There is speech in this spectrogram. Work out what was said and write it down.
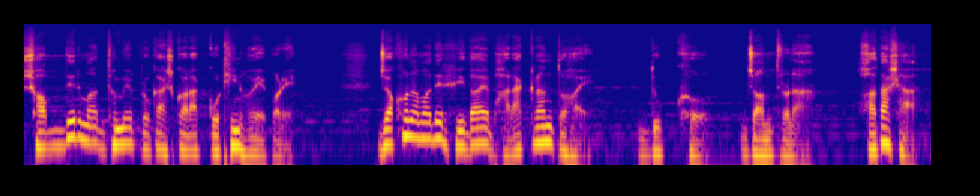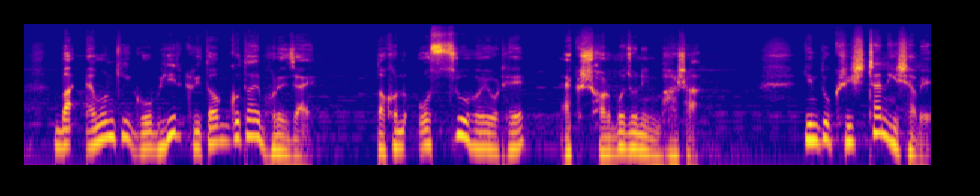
শব্দের মাধ্যমে প্রকাশ করা কঠিন হয়ে পড়ে। যখন আমাদের হৃদয় ভারাক্রান্ত হয়, দুঃখ, যন্ত্রণা, হতাশা বা এমনকি গভীর কৃতজ্ঞতায় ভরে যায়, তখন অশ্রু হয়ে ওঠে এক সর্বজনীন ভাষা। কিন্তু খ্রিস্টান হিসাবে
